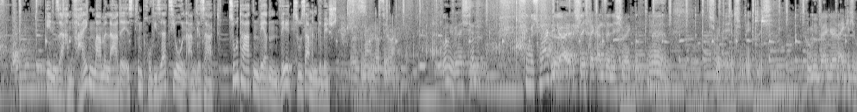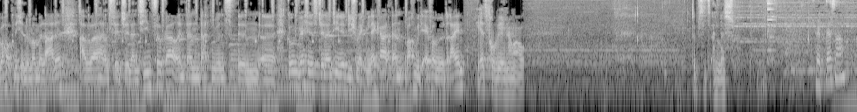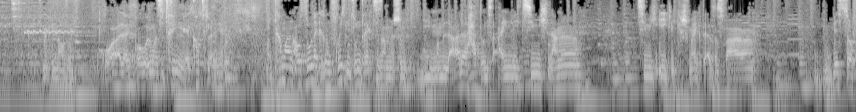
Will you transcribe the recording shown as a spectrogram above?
In Sachen Feigenmarmelade ist Improvisation angesagt. Zutaten werden wild zusammengemischt. Was machen das hier rein? Gummibärchen. Für Geschmack, Egal, schlechter kann es ja nicht schmecken. Nee. Schmeckt ja jetzt schon eklig. Gummibärchen gehört eigentlich überhaupt nicht in eine Marmelade, aber uns fehlt Gelatinzucker und dann dachten wir uns, in äh, Gummibärchen ist Gelatine, die schmecken lecker, dann machen wir die einfach mit rein. Jetzt probiere ich nochmal aus. Das ist jetzt anders. Schmeckt besser? Schmeckt genauso. Boah, Alter, ich brauche irgendwas zu trinken, ey, kotz gleich hier. Wie kann man aus so leckeren Früchten so einen Dreck zusammenmischen? Die Marmelade hat uns eigentlich ziemlich lange ziemlich eklig geschmeckt. Also es war bis zur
